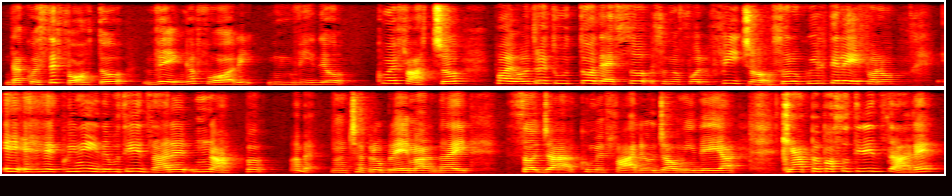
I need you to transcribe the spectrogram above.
da queste foto venga fuori un video. Come faccio? Poi oltretutto adesso sono fuori ufficio, ho solo qui il telefono e, e quindi devo utilizzare un'app. Vabbè, non c'è problema, dai, so già come fare, ho già un'idea. Che app posso utilizzare?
